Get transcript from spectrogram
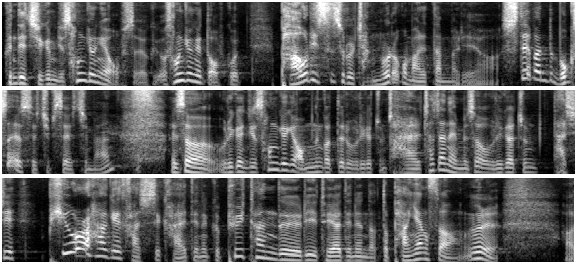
근데 지금 성경에 없어요. 성경에도 없고 바울이 스스로를 장로라고 말했단 말이에요. 스테반도 목사였어요. 집사였지만. 그래서 우리가 이제 성경에 없는 것들을 우리가 좀 잘 찾아내면서 우리가 좀 다시 퓨어하게 다시 가야 되는 그 퓨리탄들이 돼야 되는 어떤 방향성을 어,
